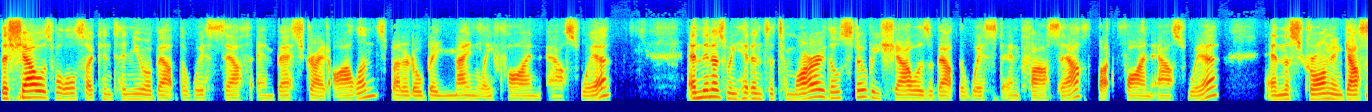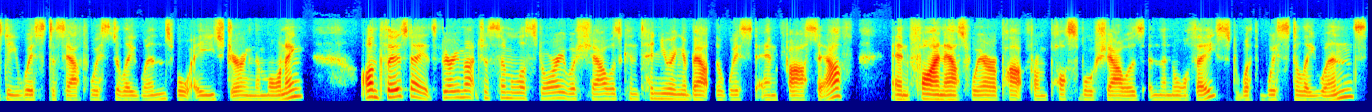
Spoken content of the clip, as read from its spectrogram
The showers will also continue about the west, south, and Bass Strait Islands, but it'll be mainly fine elsewhere. And then as we head into tomorrow, there'll still be showers about the west and far south, but fine elsewhere. And the strong and gusty west to southwesterly winds will ease during the morning. On Thursday, it's very much a similar story with showers continuing about the west and far south and fine elsewhere apart from possible showers in the northeast with westerly winds.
